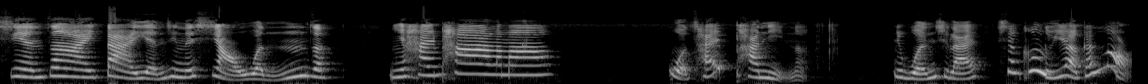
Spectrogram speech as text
现在大眼睛的小蚊子，你害怕了吗？我才不怕你呢！你闻起来像格鲁伊尔干酪，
